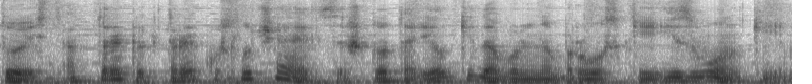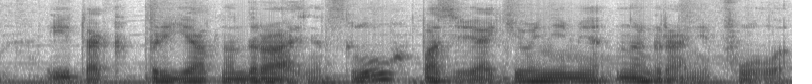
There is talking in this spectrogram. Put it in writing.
То есть от трека к треку случается, что тарелки довольно броские и звонкие, и так приятно дразнят слух позвякиваниями на грани фола.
